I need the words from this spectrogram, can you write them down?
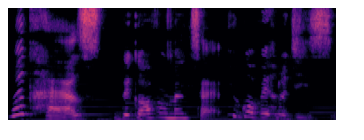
What has the government said? O que o governo disse?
